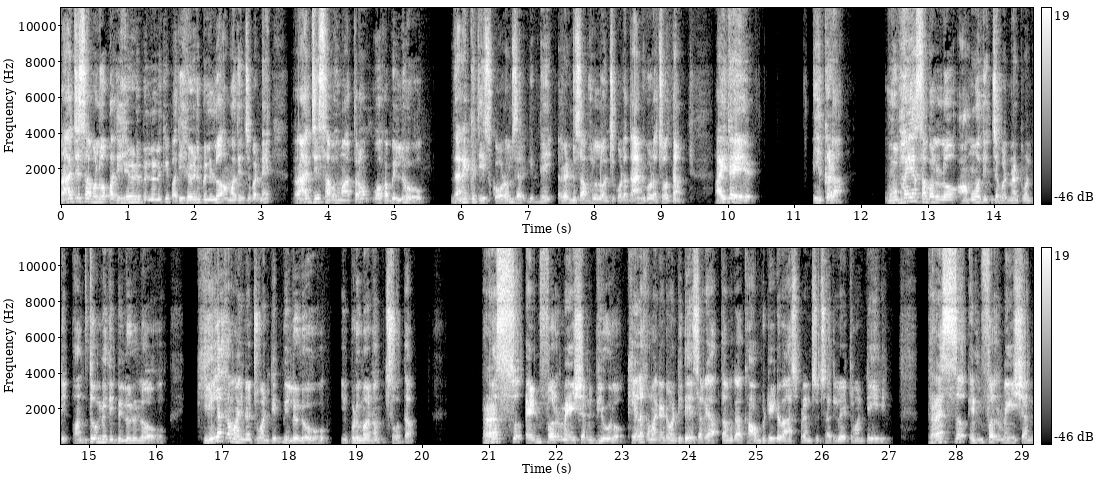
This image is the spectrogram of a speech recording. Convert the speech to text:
రాజ్యసభలో పదిహేడు బిల్లులకి పదిహేడు బిల్లులు ఆమోదించబడినాయి. రాజ్యసభ మాత్రం ఒక బిల్లు వెనక్కి తీసుకోవడం జరిగింది. రెండు సభల్లోంచి కూడా దాన్ని కూడా చూద్దాం. అయితే ఇక్కడ ఉభయ సభలలో ఆమోదించబడినటువంటి పంతొమ్మిది బిల్లులలో కీలకమైనటువంటి బిల్లులు ఇప్పుడు మనం చూద్దాం. ప్రెస్ ఇన్ఫర్మేషన్ బ్యూరో కీలకమైనటువంటి దేశవ్యాప్తంగా కాంపిటేటివ్ ఆస్పిరెంట్స్ చదివేటువంటి ప్రెస్ ఇన్ఫర్మేషన్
